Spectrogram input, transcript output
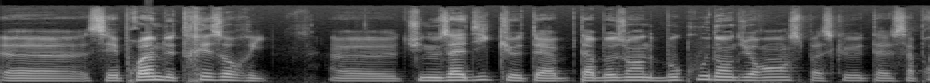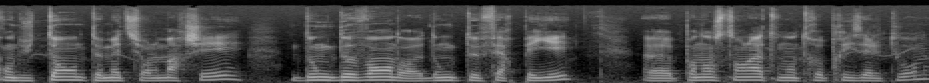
Euh, c'est les problèmes de trésorerie. Tu nous as dit que tu as, besoin de beaucoup d'endurance parce que ça prend du temps de te mettre sur le marché, donc de vendre, donc de te faire payer. Pendant ce temps-là, ton entreprise, elle tourne.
